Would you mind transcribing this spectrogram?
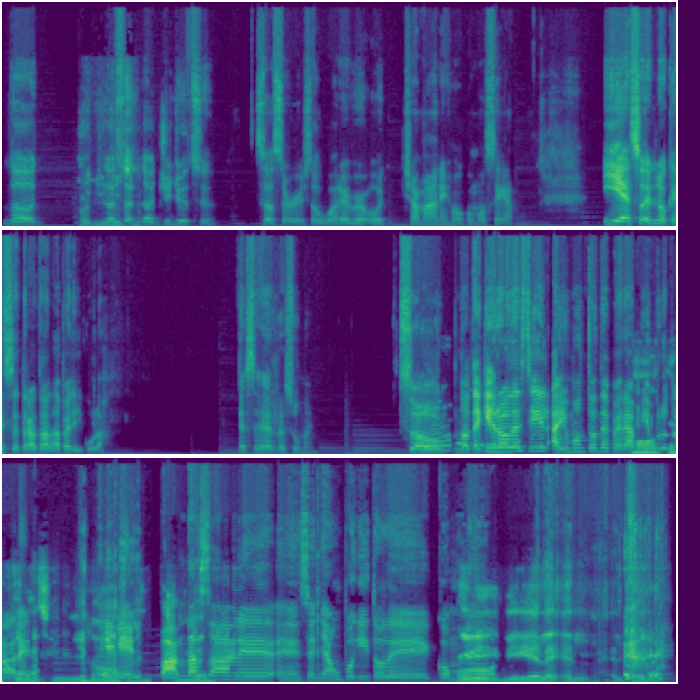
los, los, los, jujutsu sorcerers o whatever, o chamanes o como sea. Y eso es lo que se trata la película. Ese es el resumen. So, no, te quiero decir, hay un montón de peleas bien brutales. el panda sale, enseña un poquito de cómo. vi, el, el,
